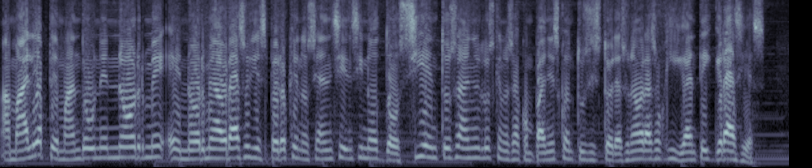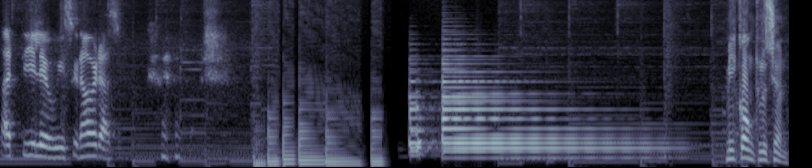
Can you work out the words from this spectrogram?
Amalia, te mando un enorme, enorme abrazo y espero que no sean 100, sino 200 años los que nos acompañes con tus historias. Un abrazo gigante y gracias. A ti, Lewis, un abrazo. Mi conclusión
